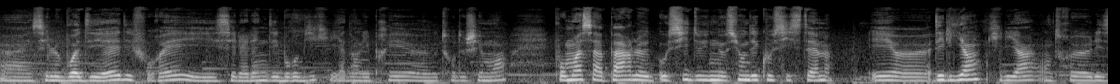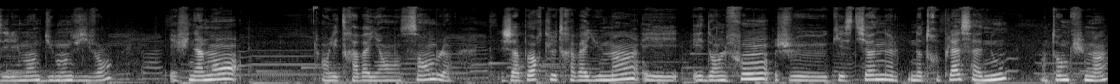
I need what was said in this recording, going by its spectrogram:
Euh, c'est le bois des haies, des forêts, et c'est la laine des brebis qu'il y a dans les prés euh, autour de chez moi. Pour moi, ça parle aussi d'une notion d'écosystème et des liens qu'il y a entre les éléments du monde vivant. Et finalement, en les travaillant ensemble, j'apporte le travail humain et, dans le fond, je questionne notre place à nous, en tant qu'humains,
